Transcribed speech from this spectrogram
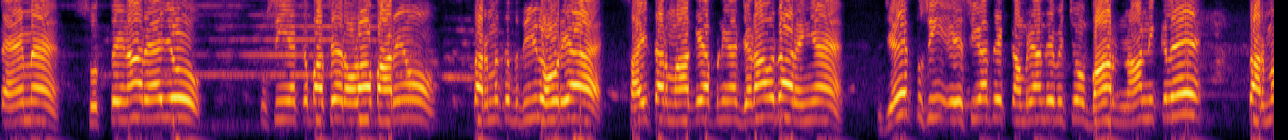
ਟਾਈਮ ਹੈ, ਸੁੱਤੇ ਨਾ ਰਹਿ ਜਾਓ, ਤੁਸੀਂ ਇੱਕ ਪਾਸੇ ਰੌਲਾ ਪਾ ਰਹੇ ਹੋ, ਧਰਮ ਤਬਦੀਲ ਹੋ ਰਿਹਾ ਹੈ, ਸਾਈ ਧਰਮ ਆ ਕੇ ਆਪਣੀਆਂ ਜੜਾਂ ਵਧਾ ਰਹੀਆਂ ਜੇ ਤੁਸੀਂ ਏਸੀਆ ਤੇ ਕਮਰਿਆਂ ਦੇ ਵਿੱਚੋਂ ਬਾਹਰ ਨਾ ਨਿਕਲੇ ਧਰਮ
